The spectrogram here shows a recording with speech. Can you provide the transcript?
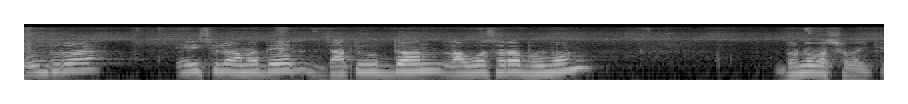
বন্ধুরা, এই ছিল আমাদের জাতীয় উদ্যান লাউয়াছড়া ভ্রমণ। ধন্যবাদ সবাইকে।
